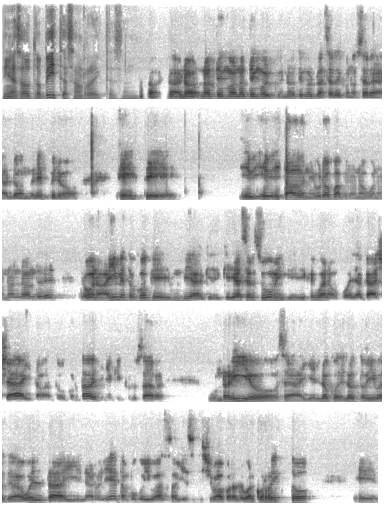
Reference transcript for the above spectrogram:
Ni las autopistas son rectas. No, no, no, tengo, no, tengo el, no tengo el placer de conocer a Londres, pero este, he, estado en Europa, pero no, bueno, no en Londres. Pero bueno, ahí me tocó que un día que quería hacer Zoom y que dije, bueno, voy de acá allá y estaba todo cortado y tenía que cruzar un río, o sea, y el loco del loto iba, te da vuelta y la realidad tampoco iba, sabía si te llevaba para el lugar correcto. Eh,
